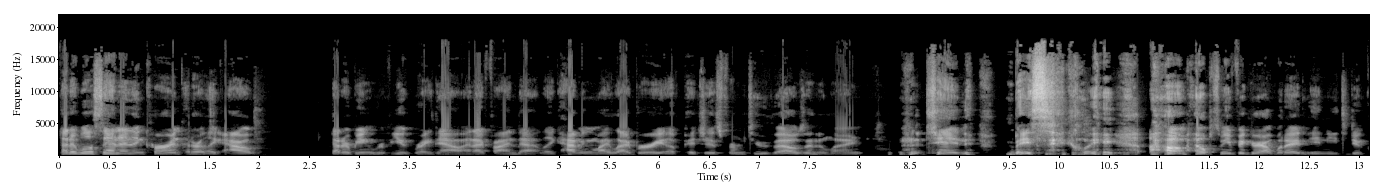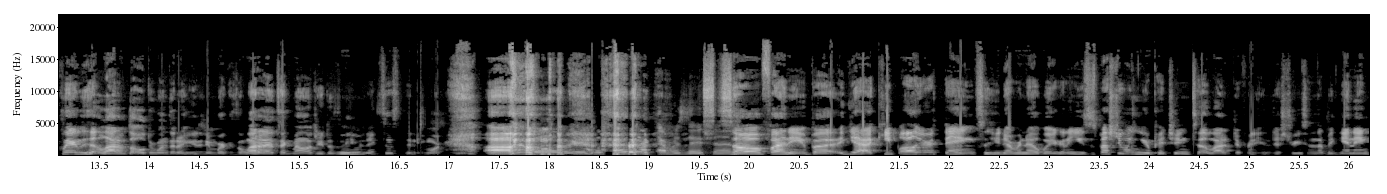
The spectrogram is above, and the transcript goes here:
that I will send, and then current that are like out that are being reviewed right now and i find that like having my library of pitches from 2010 basically um, helps me figure out what i need to do. Clearly a lot of the older ones i don't use anymore because a lot of that technology doesn't even exist anymore. Um, conversation. So funny but yeah keep all your things because you never know what you're going to use especially when you're pitching to a lot of different industries in the beginning.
